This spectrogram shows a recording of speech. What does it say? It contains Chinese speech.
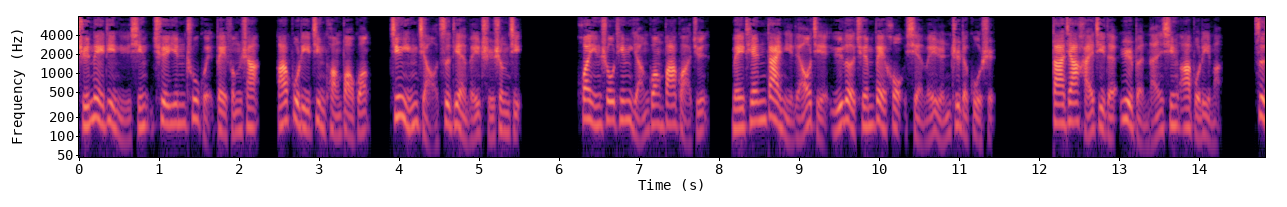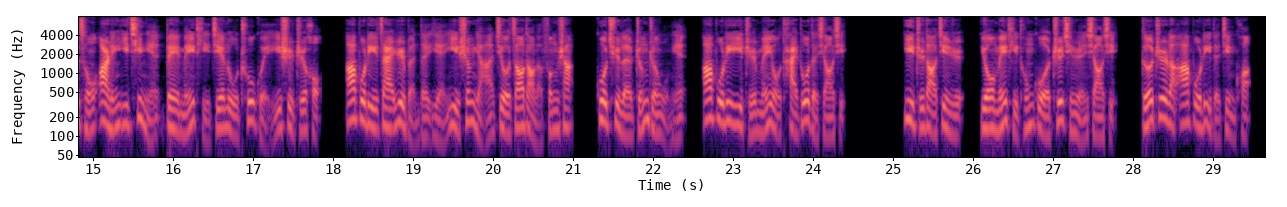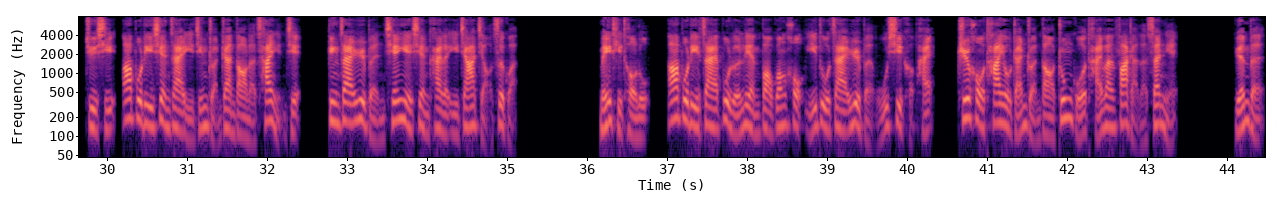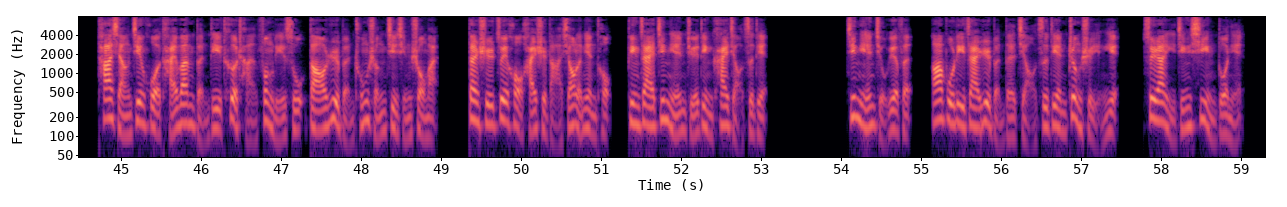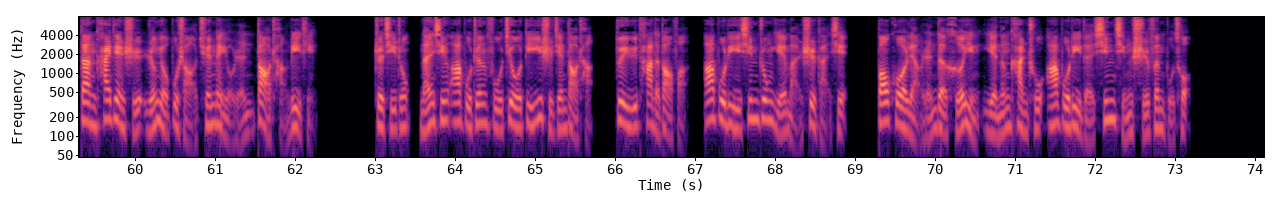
娶内地女星却因出轨被封杀，阿布力近况曝光，经营饺子店维持生计。欢迎收听阳光八卦君，每天带你了解娱乐圈背后鲜为人知的故事。大家还记得日本男星阿布力吗？自从二零一七年被媒体揭露出轨一事之后，阿布力在日本的演艺生涯就遭到了封杀。过去了整整五年，阿布力一直没有太多的消息，一直到近日，有媒体通过知情人消息得知了阿布力的近况。据悉，阿布力现在已经转战到了餐饮界，并在日本千叶县开了一家饺子馆。媒体透露，阿布力在不伦恋曝光后，一度在日本无戏可拍，之后他又辗转到中国台湾发展了三年。原本他想进货台湾本地特产凤梨酥到日本冲绳进行售卖，但是最后还是打消了念头，并在今年决定开饺子店。今年九月份，阿布力在日本的饺子店正式营业，虽然已经吸引多年。但开店时仍有不少圈内友人到场力挺，这其中男星阿布真夫就第一时间到场。对于他的到访，阿布力心中也满是感谢，包括两人的合影也能看出阿布力的心情十分不错。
